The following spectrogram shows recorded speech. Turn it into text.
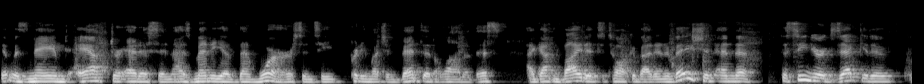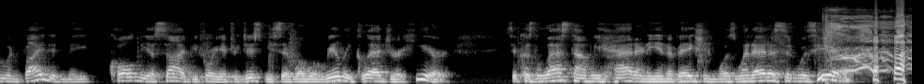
that was named after Edison, as many of them were, since he pretty much invented a lot of this. I got invited to talk about innovation, and the the senior executive who invited me called me aside before he introduced me. Said, "Well, we're really glad you're here." He said, "Because the last time we had any innovation was when Edison was here."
